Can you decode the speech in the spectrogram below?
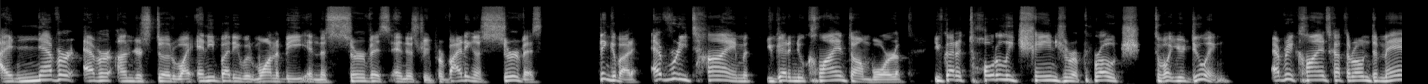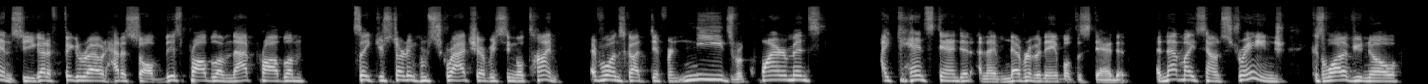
I never ever understood why anybody would want to be in the service industry, providing a service. Think about it. Every time you get a new client on board, you've got to totally change your approach to what you're doing. Every client's got their own demands. So you got to figure out how to solve this problem, that problem. It's like you're starting from scratch every single time. Everyone's got different needs, requirements. I can't stand it, and I've never been able to stand it. And that might sound strange because a lot of you know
